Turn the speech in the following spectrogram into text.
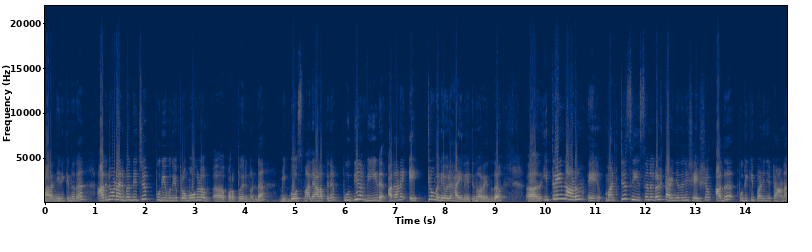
പറഞ്ഞിരിക്കുന്നത്. അതിനോടനുബന്ധിച്ച് പുതിയ പുതിയ പ്രൊമോകളും പുറത്തു വരുന്നുണ്ട്. ബിഗ് ബോസ് മലയാളത്തിന് പുതിയ വീട് അതാണ് ഏറ്റവും വലിയ ഒരു ഹൈലൈറ്റ് എന്ന് പറയുന്നത്. ഇത്രയും നാളും മറ്റ് സീസണുകൾ കഴിഞ്ഞതിന് ശേഷം അത് പുതുക്കി പണിഞ്ഞിട്ടാണ്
